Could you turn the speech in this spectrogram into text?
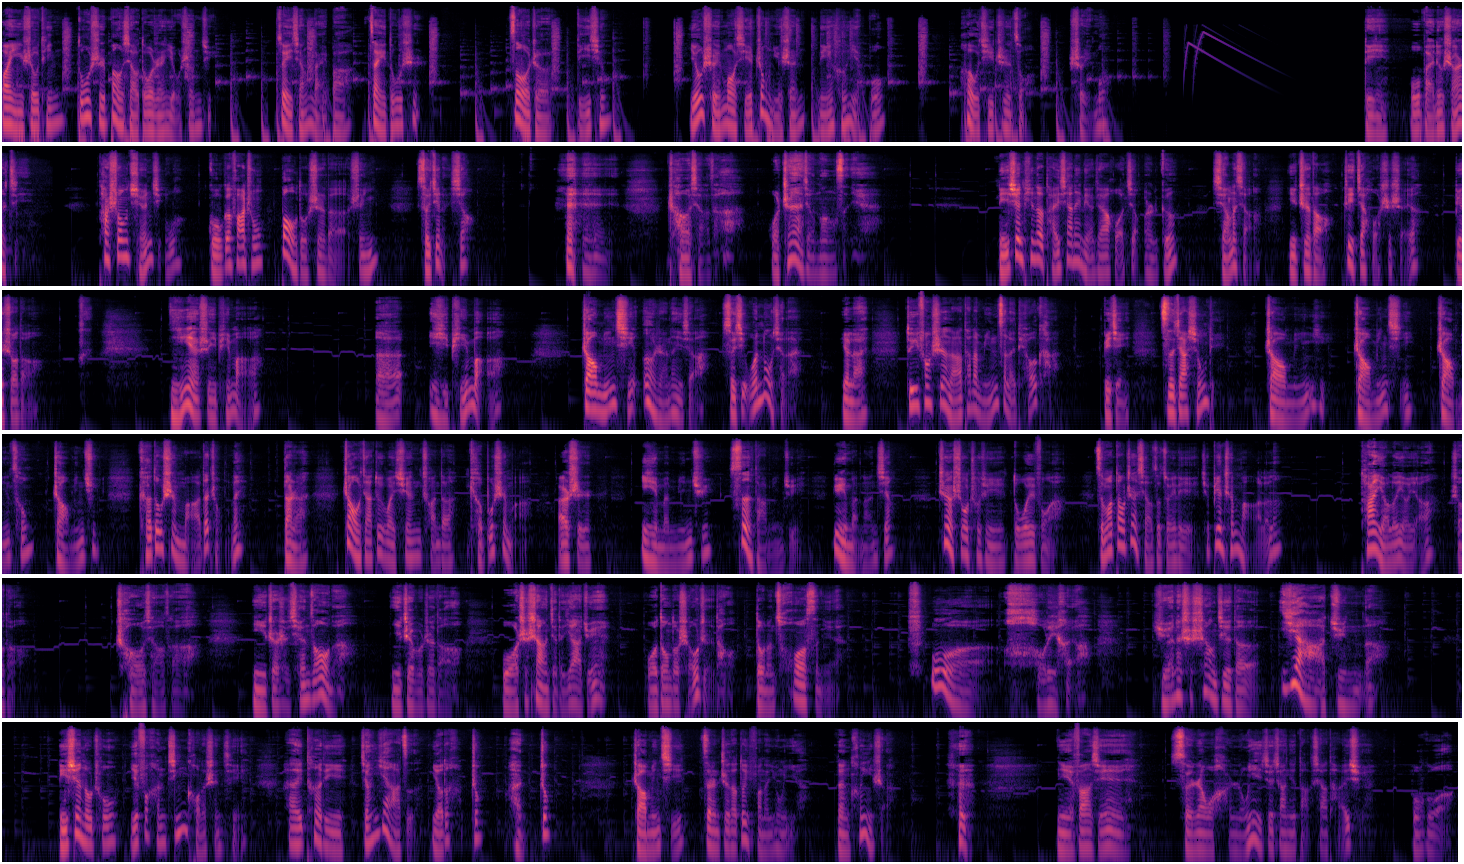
欢迎收听都市爆笑多人有声剧《最强奶爸在都市》，作者：迪秋，由水墨携众女神联合演播，后期制作：水墨。第五百六十二集，他双拳紧握，骨骼发出爆斗似的声音，随即冷笑：“ 嘿嘿，臭小子，我这就弄死你！”李炫听到台下那两家伙叫二哥，想了想，也知道这家伙是谁啊，便说道：“ 你也是一匹马？”“呃，一匹马。”赵明奇愕然了一下，随即温怒起来。原来对方是拿他的名字来调侃，毕竟自家兄弟赵明义、赵明奇、赵明聪、赵明俊，可都是马的种类。当然。赵家对外宣传的可不是马，而是一门名居、四大名居、玉满南疆。这说出去多威风啊！怎么到这小子嘴里就变成马了呢？他咬了咬牙，说道：“臭小子，你这是欠揍呢！你知不知道我是上界的亚军？我动动手指头都能戳死你！哇，好厉害啊！原来是上界的。”亚军呢？李炫露出一副很惊恐的神情，还特地将“亚”字咬得很重很重。赵明奇自然知道对方的用意啊，冷哼一声：“哼，你放心，虽然我很容易就将你打下台去，不过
